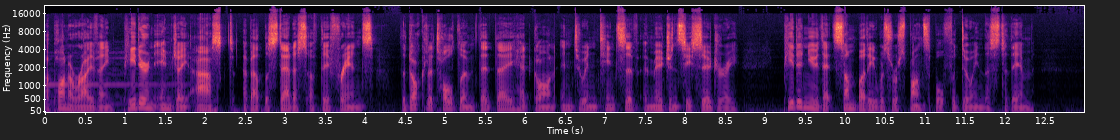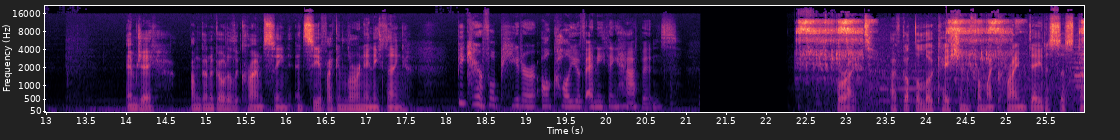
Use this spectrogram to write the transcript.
Upon arriving, Peter and MJ asked about the status of their friends. The doctor told them that they had gone into intensive emergency surgery. Peter knew that somebody was responsible for doing this to them. MJ, I'm gonna go to the crime scene and see if I can learn anything. Be careful, Peter. I'll call you if anything happens. Alright, I've got the location from my crime data system.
